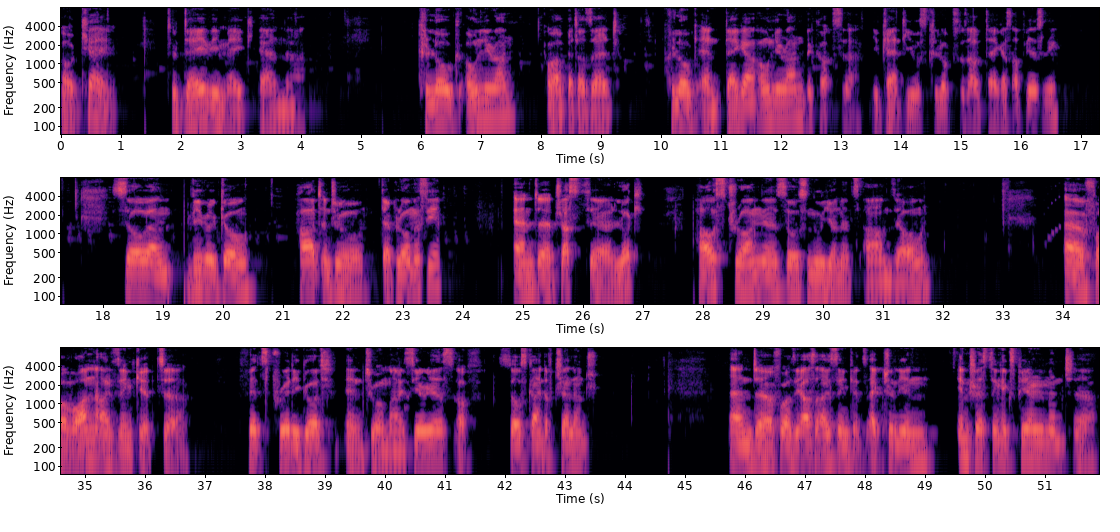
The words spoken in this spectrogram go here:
Okay, today we make an uh, cloak only run, or better said, cloak and dagger only run, because uh, you can't use cloaks without daggers, obviously. So um, we will go hard into diplomacy and uh, just uh, look how strong uh, those new units are on their own. Uh, for one, I think it uh, fits pretty good into my series of those kind of challenge. And uh, for the other, I think it's actually an interesting experiment uh,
